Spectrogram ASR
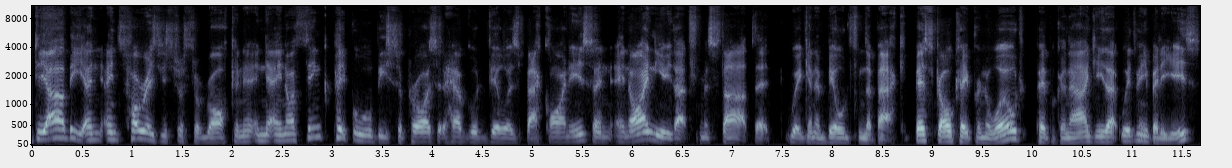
Diaby and, and Torres is just a rock, and, and and I think people will be surprised at how good Villa's backline is, and and I knew that from the start that we're going to build from the back. Best goalkeeper in the world. People can argue that with me, but he is.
